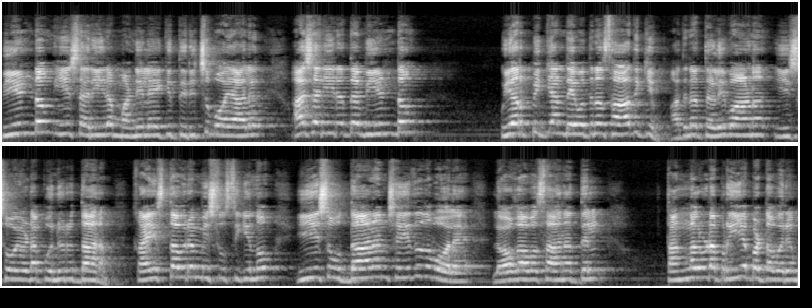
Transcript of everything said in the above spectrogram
വീണ്ടും ഈ ശരീരം മണ്ണിലേക്ക് തിരിച്ചു പോയാൽ ആ ശരീരത്തെ വീണ്ടും ഉയർപ്പിക്കാൻ ദൈവത്തിന് സാധിക്കും. അതിന്റെ തെളിവാണ് ഈശോയുടെ പുനരുദ്ധാനം. ക്രൈസ്തവരും വിശ്വസിക്കുന്നു ഈശോ ഉദ്ധാനം ചെയ്തതുപോലെ ലോകാവസാനത്തിൽ തങ്ങളുടെ പ്രിയപ്പെട്ടവരും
